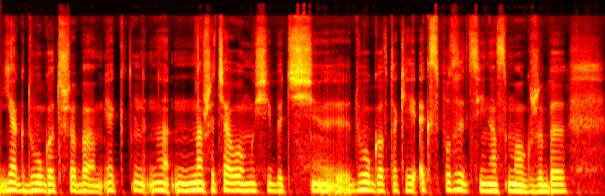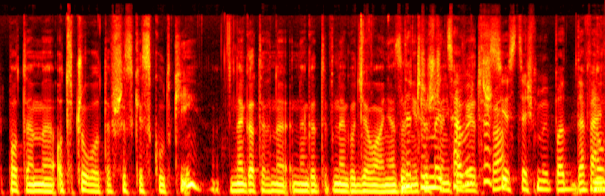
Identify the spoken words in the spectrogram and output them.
jak długo trzeba, jak na, nasze ciało musi być e, długo w takiej ekspozycji na smog, żeby potem odczuło te wszystkie skutki negatywne, negatywnego działania Znaczy zanieczyszczeń my cały powietrza? czas jesteśmy poddawani No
